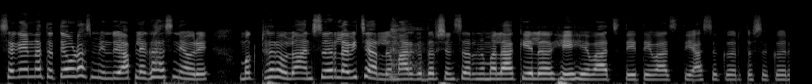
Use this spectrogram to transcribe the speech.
सगळ्यांना तर तेवढाच मेंदू आहे आपल्या घासण्यावर आहे. मग ठरवलं आणि सरला विचारलं मार्गदर्शन सरनं मला केलं हे हे वाच ते ते वाच ते असं कर तसं कर.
